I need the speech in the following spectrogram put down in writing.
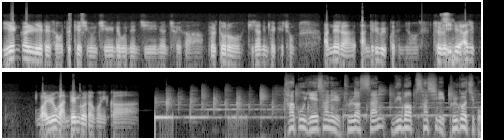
이행 관리에 대해서 어떻게 지금 진행되고 있는지는 저희가 별도로 기자님들께 좀 안내를 안- 안 드리고 있거든요. 저희가 이게 아직 완료가 안 된 거다 보니까 가구 예산을 둘러싼 위법 사실이 불거지고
